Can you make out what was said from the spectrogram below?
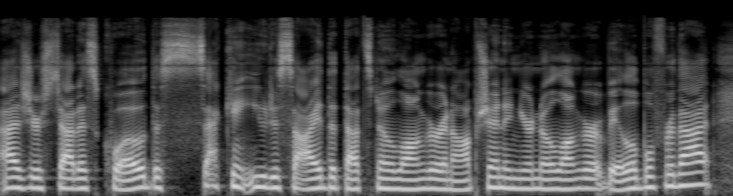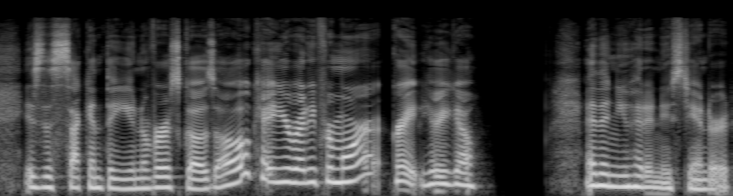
as your status quo, the second you decide that that's no longer an option and you're no longer available for that, is the second the universe goes, oh, okay, you're ready for more? Great, here you go. And then you hit a new standard.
